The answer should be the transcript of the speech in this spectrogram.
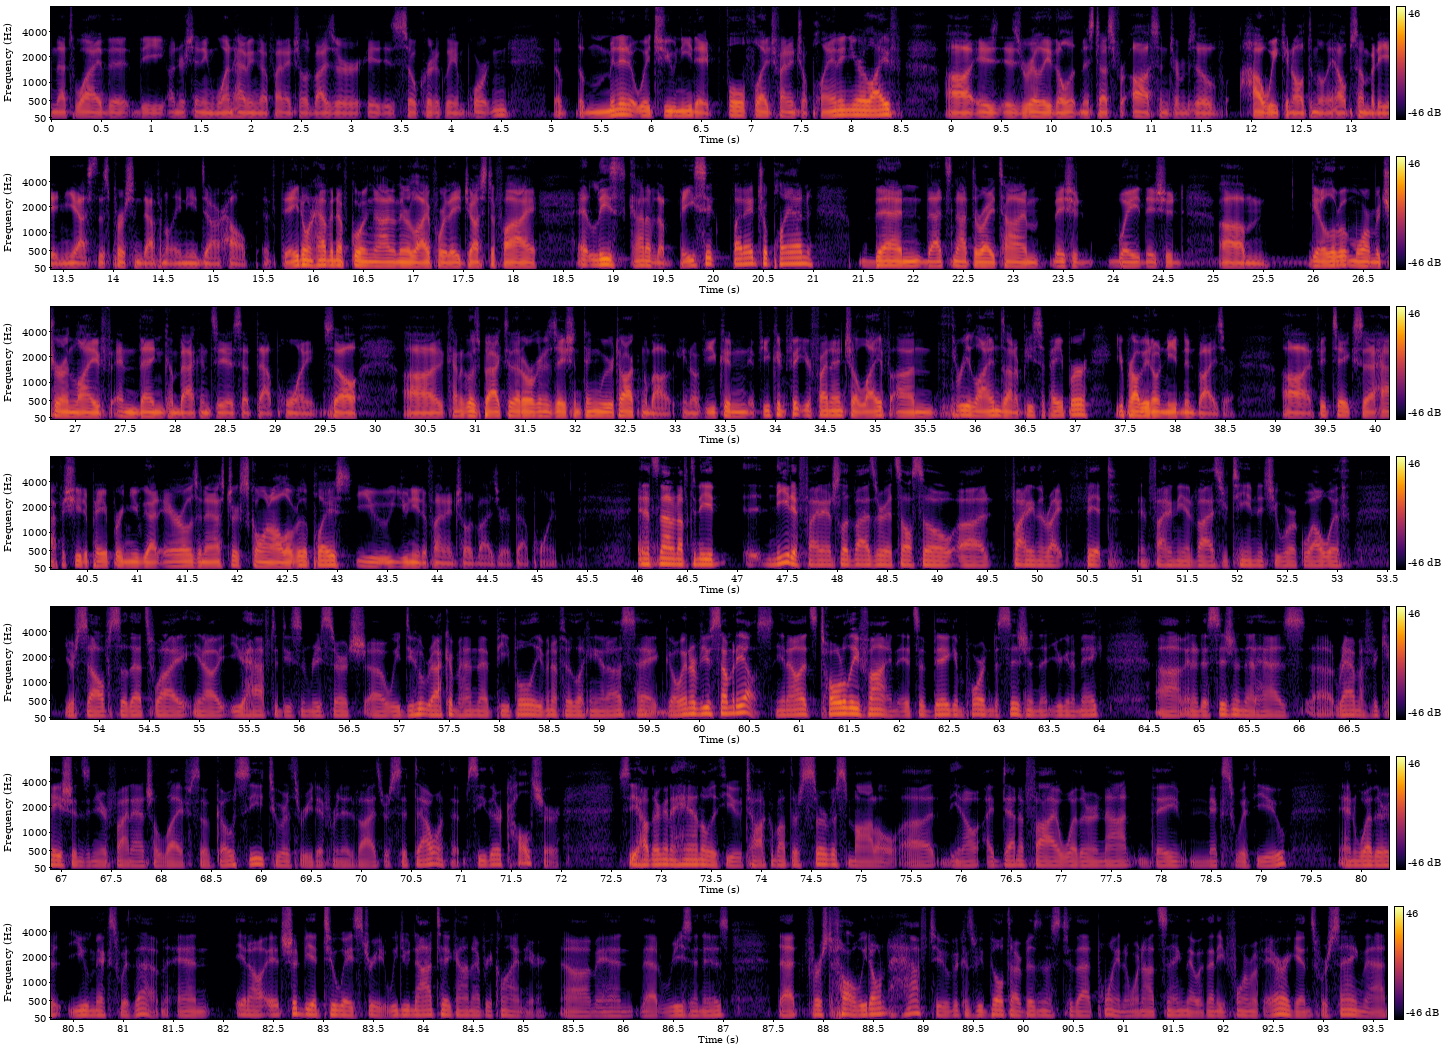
and that's why the the understanding one having a financial advisor is, is so critically important the, the minute at which you need a full-fledged financial plan in your life uh, is is really the litmus test for us in terms of how we can ultimately help somebody. And yes, this person definitely needs our help. If they don't have enough going on in their life where they justify at least kind of the basic financial plan, then that's not the right time. They should wait. They should um, get a little bit more mature in life and then come back and see us at that point. So. Uh, it kind of goes back to that organization thing we were talking about. You know, if you can if you can fit your financial life on three lines on a piece of paper, you probably don't need an advisor. Uh, if it takes a half a sheet of paper and you've got arrows and asterisks going all over the place, you you need a financial advisor at that point. and it's not enough to need need a financial advisor. It's also uh, finding the right fit and finding the advisor team that you work well with yourself. So that's why you know you have to do some research. Uh, we do recommend that people, even if they're looking at us, hey, go interview somebody else. You know, it's totally fine. It's a big important decision that you're going to make. Um, and a decision that has uh, ramifications in your financial life. So go see two or three different advisors, sit down with them, see their culture, see how they're going to handle with you. Talk about their service model. Uh, you know identify whether or not they mix with you and whether you mix with them. And you know it should be a two-way street. We do not take on every client here. Um, and that reason is that first of all we don't have to because we built our business to that point. And we're not saying that with any form of arrogance we're saying that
